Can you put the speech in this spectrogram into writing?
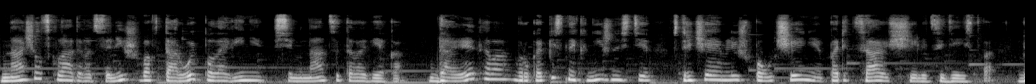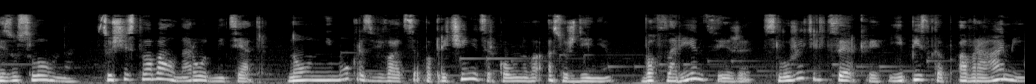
начал складываться лишь во второй половине XVII века. До этого в рукописной книжности встречаем лишь поучения, порицающие лицедейство. Безусловно, существовал народный театр, но он не мог развиваться по причине церковного осуждения. Во Флоренции же служитель церкви, епископ Авраамий,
